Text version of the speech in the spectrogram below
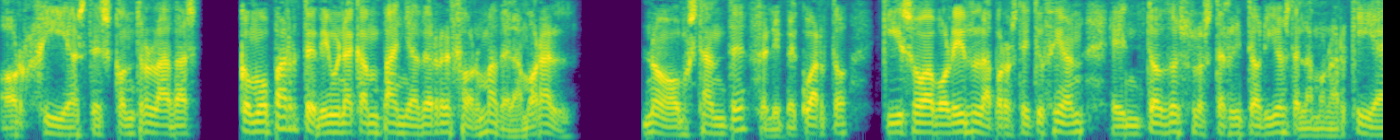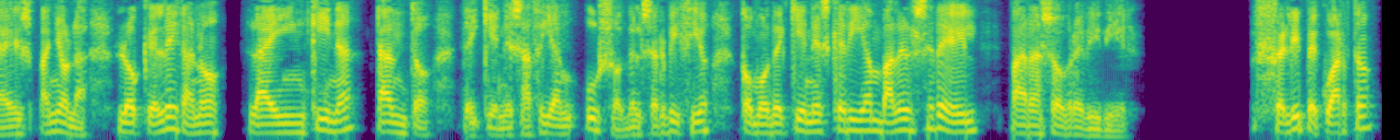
orgías descontroladas como parte de una campaña de reforma de la moral. No obstante, Felipe IV quiso abolir la prostitución en todos los territorios de la monarquía española, lo que le ganó la inquina tanto de quienes hacían uso del servicio como de quienes querían valerse de él para sobrevivir. Felipe IV,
